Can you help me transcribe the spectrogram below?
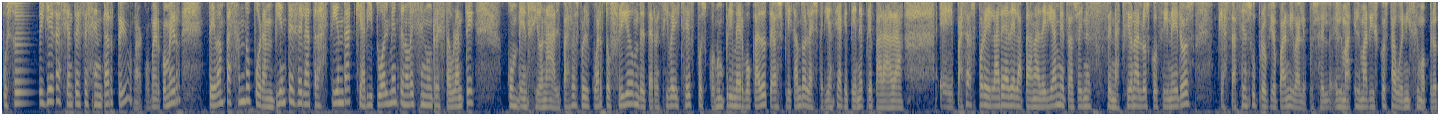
pues hoy llegas y antes de sentarte a comer, comer, te van pasando por ambientes de la trastienda que habitualmente no ves en un restaurante convencional. Pasas por el cuarto frío donde te recibe el chef, pues con un primer bocado te va explicando la experiencia que tiene preparada. Eh, pasas por el área de la panadería mientras ves en acción a los cocineros que hasta hacen su propio pan y vale, pues el, marisco está buenísimo, pero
